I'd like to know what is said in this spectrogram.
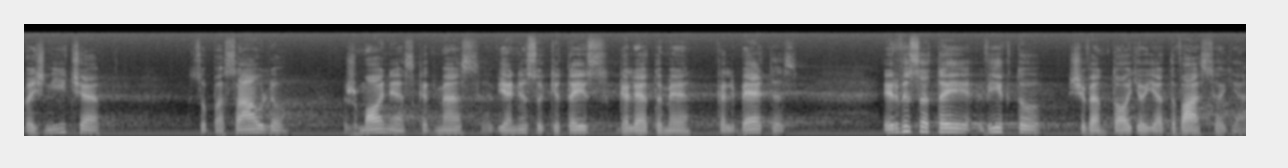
bažnyčia su pasauliu, žmonės, kad mes vieni su kitais galėtume kalbėtis ir visa tai vyktų šventojoje dvasioje.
